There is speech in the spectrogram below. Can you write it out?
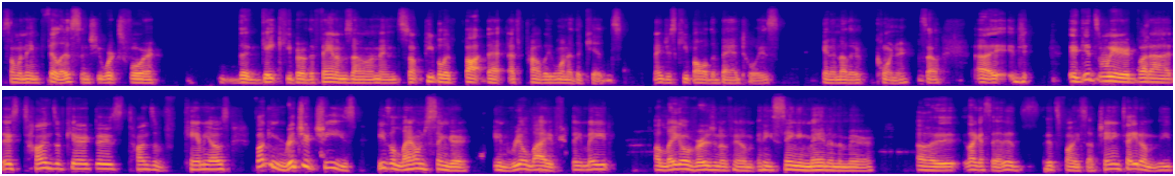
someone named Phyllis, and she works for the gatekeeper of the Phantom Zone. And some people have thought that that's probably one of the kids. They just keep all the bad toys in another corner. So uh, it, it gets weird, but uh, there's tons of characters, tons of cameos. Fucking Richard Cheese, he's a lounge singer in real life. They made a Lego version of him, and he's singing "Man in the Mirror." Uh, like I said, it's it's funny stuff. Channing Tatum, he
